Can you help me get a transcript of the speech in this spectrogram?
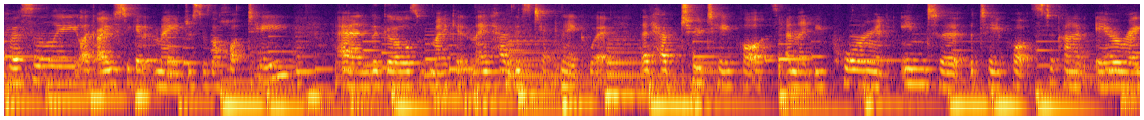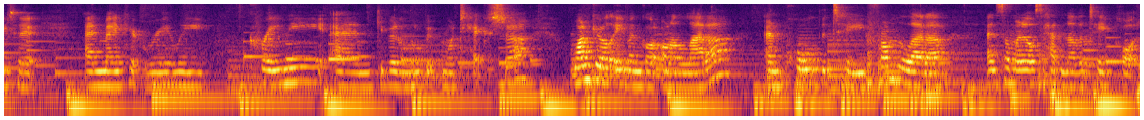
Personally, like I used to get it made just as a hot tea and the girls would make it and they'd have this technique where they'd have two teapots and they'd be pouring it into the teapots to kind of aerate it and make it really creamy and give it a little bit more texture. One girl even got on a ladder and poured the tea from the ladder and someone else had another teapot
